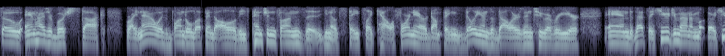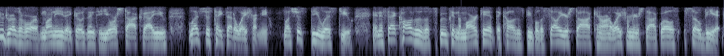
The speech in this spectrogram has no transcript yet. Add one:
So Anheuser-Busch stock right now is bundled up into all of these pension funds that, you know, states like California are dumping billions of dollars into every year. And that's a huge amount of, a huge reservoir of money that goes into your stock value. Let's just take that away from you. Let's just delist you. And if that causes a spook in the market that causes people to sell your stock and run away from your stock, well, so be it.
